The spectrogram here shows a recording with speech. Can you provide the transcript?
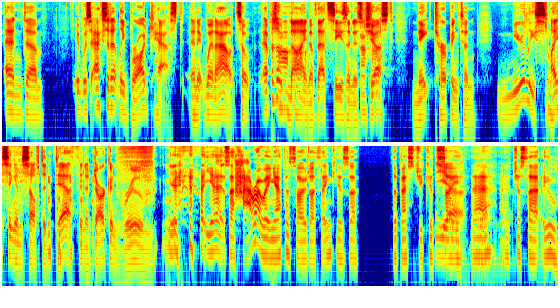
and um, it was accidentally broadcast and it went out. So episode nine of that season is just Nate Turpington nearly slicing himself to death in a darkened room. Yeah, yeah, it's a harrowing episode. I think is uh, the best you could say Yeah, there. yeah, Uh, just that ooh,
